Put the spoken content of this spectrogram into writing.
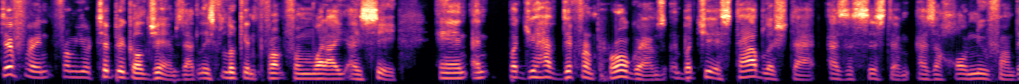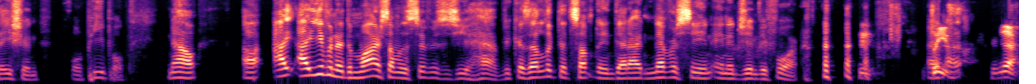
different from your typical gyms. At least looking from from what I I see, and and but you have different programs, but you establish that as a system, as a whole new foundation for people. Now uh, I, I even admire some of the services you have because I looked at something that I'd never seen in a gym before. Please, I, yeah.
